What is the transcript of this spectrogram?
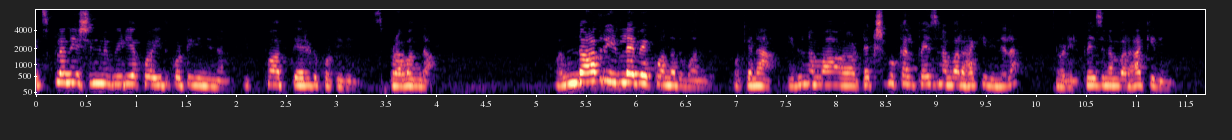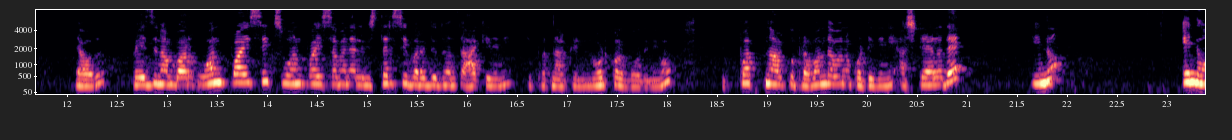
ಎಕ್ಸ್ಪ್ಲನೇಷನ್ ವಿಡಿಯೋ ಇದು ಕೊಟ್ಟಿದ್ದೀನಿ ನಾನು. ಇಪ್ಪತ್ತೆರಡು ಕೊಟ್ಟಿದ್ದೀನಿ. ಪ್ರಬಂಧ. ಒಂದಾದ್ರೂ ಇರಲೇಬೇಕು ಅನ್ನೋದು ಒಂದು. ಓಕೆನಾ? ಇದು ನಮ್ಮ ಟೆಕ್ಸ್ಟ್ ಬುಕ್ಕಲ್ಲಿ ಪೇಜ್ ನಂಬರ್ ಹಾಕಿದ್ದೀನಲ್ಲ? ನೋಡಿ ಪೇಜ್ ನಂಬರ್ ಹಾಕಿದ್ದೀನಿ. ಯಾವುದು? Page number one five six one five ಸೆವೆನಲ್ಲಿ ವಿಸ್ತರಿಸಿ ಬರೆದಿದ್ದು ಅಂತ ಹಾಕಿದ್ದೀನಿ. ಇಪ್ಪತ್ನಾಲ್ಕು ಇಲ್ಲಿ ನೋಡ್ಕೊಳ್ಬೋದು ನೀವು. ಇಪ್ಪತ್ನಾಲ್ಕು ಪ್ರಬಂಧವನ್ನು ಕೊಟ್ಟಿದ್ದೀನಿ. ಅಷ್ಟೇ ಅಲ್ಲದೆ, ಇನ್ನು ಇನ್ನು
